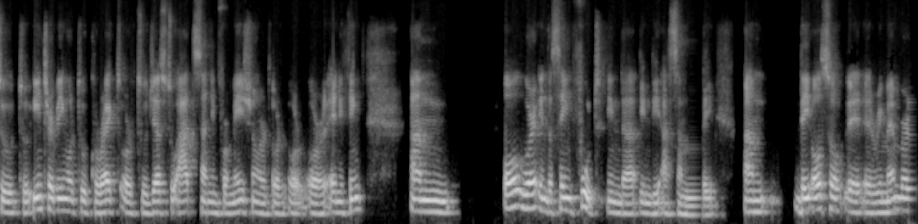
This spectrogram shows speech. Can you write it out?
to to intervene or to correct or to just to add some information or or or, or anything um all were in the same foot in the in the assembly. Um they also uh, remember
